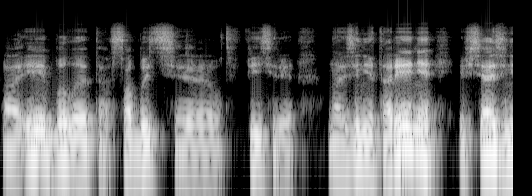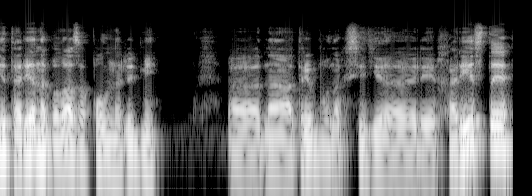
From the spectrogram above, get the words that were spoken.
А, и было это событие вот в Питере на Зенит-арене, и вся Зенит-арена была заполнена людьми. Э, на трибунах сидели хористы,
